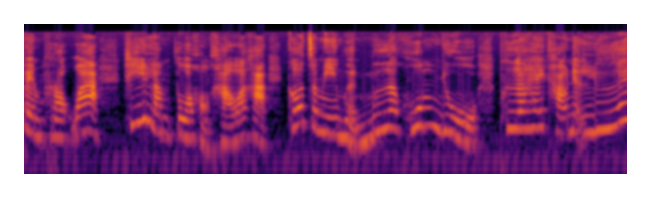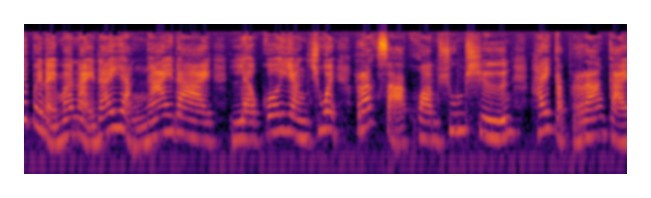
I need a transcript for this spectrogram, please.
เป็นเพราะว่าที่ลำตัวของเขาอะค่ะ ก็จะมีเหมือนเมือกหุ้มอยู่ เพื่อให้เขาเนี่ยเลื้อยไปไหนมาไหนได้อย่างง่ายดายแล้วก็ยังช่วยรักษาความชุ่มชื้นให้กับร่างกาย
